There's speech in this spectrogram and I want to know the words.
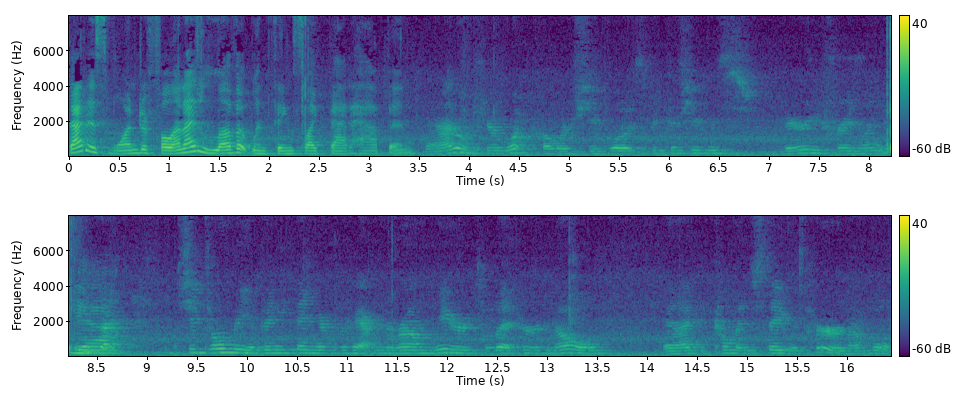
That is wonderful. And I love it when things like that happen. And I don't care what color she was because she was very friendly. In Yeah. fact, She told me if anything ever happened around here to let her know and I could come and stay with her and I'm going,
